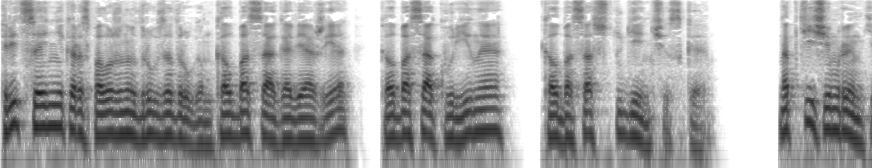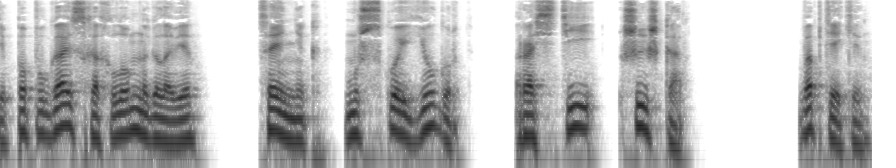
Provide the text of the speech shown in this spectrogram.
Три ценника, расположенных друг за другом. Колбаса говяжья, колбаса куриная, колбаса студенческая. На птичьем рынке попугай с хохлом на голове. Ценник мужской йогурт, расти шишка. В аптеке.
